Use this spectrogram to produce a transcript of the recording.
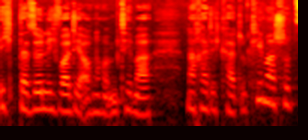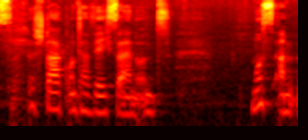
ich persönlich wollte ja auch noch im Thema Nachhaltigkeit und Klimaschutz stark unterwegs sein und muss am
